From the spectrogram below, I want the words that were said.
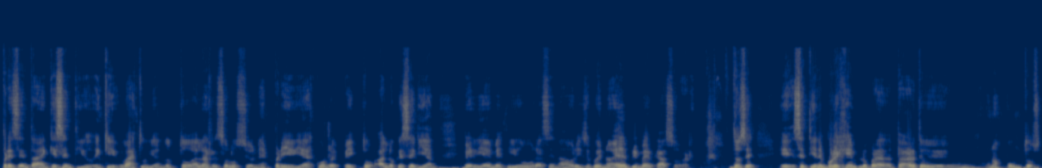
presentada. ¿En qué sentido? En que va estudiando todas las resoluciones previas con respecto a lo que serían pérdida de investidura, senadores. Y dice, bueno, es el primer caso, ¿verdad? Entonces, eh, se tienen, por ejemplo, para, darte unos puntos,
